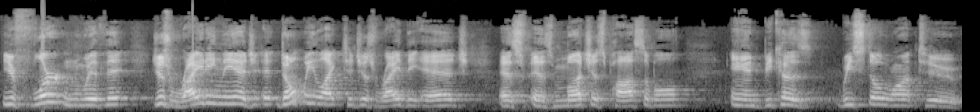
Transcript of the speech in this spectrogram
You're flirting with it, just riding the edge. Don't we like to just ride the edge as, as much as possible? And because we still want to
